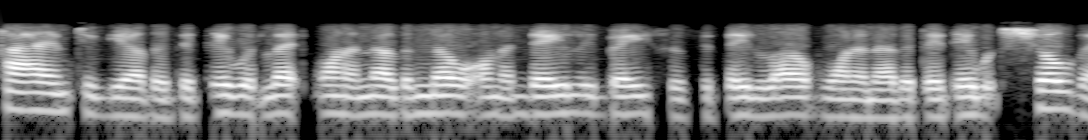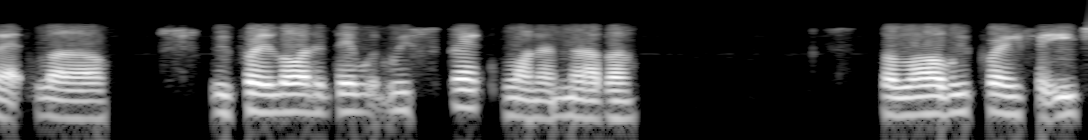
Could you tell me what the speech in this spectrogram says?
time together, that they would let one another know on a daily basis that they love one another, that they would show that love. We pray, Lord, that they would respect one another. So, Lord, we pray for each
